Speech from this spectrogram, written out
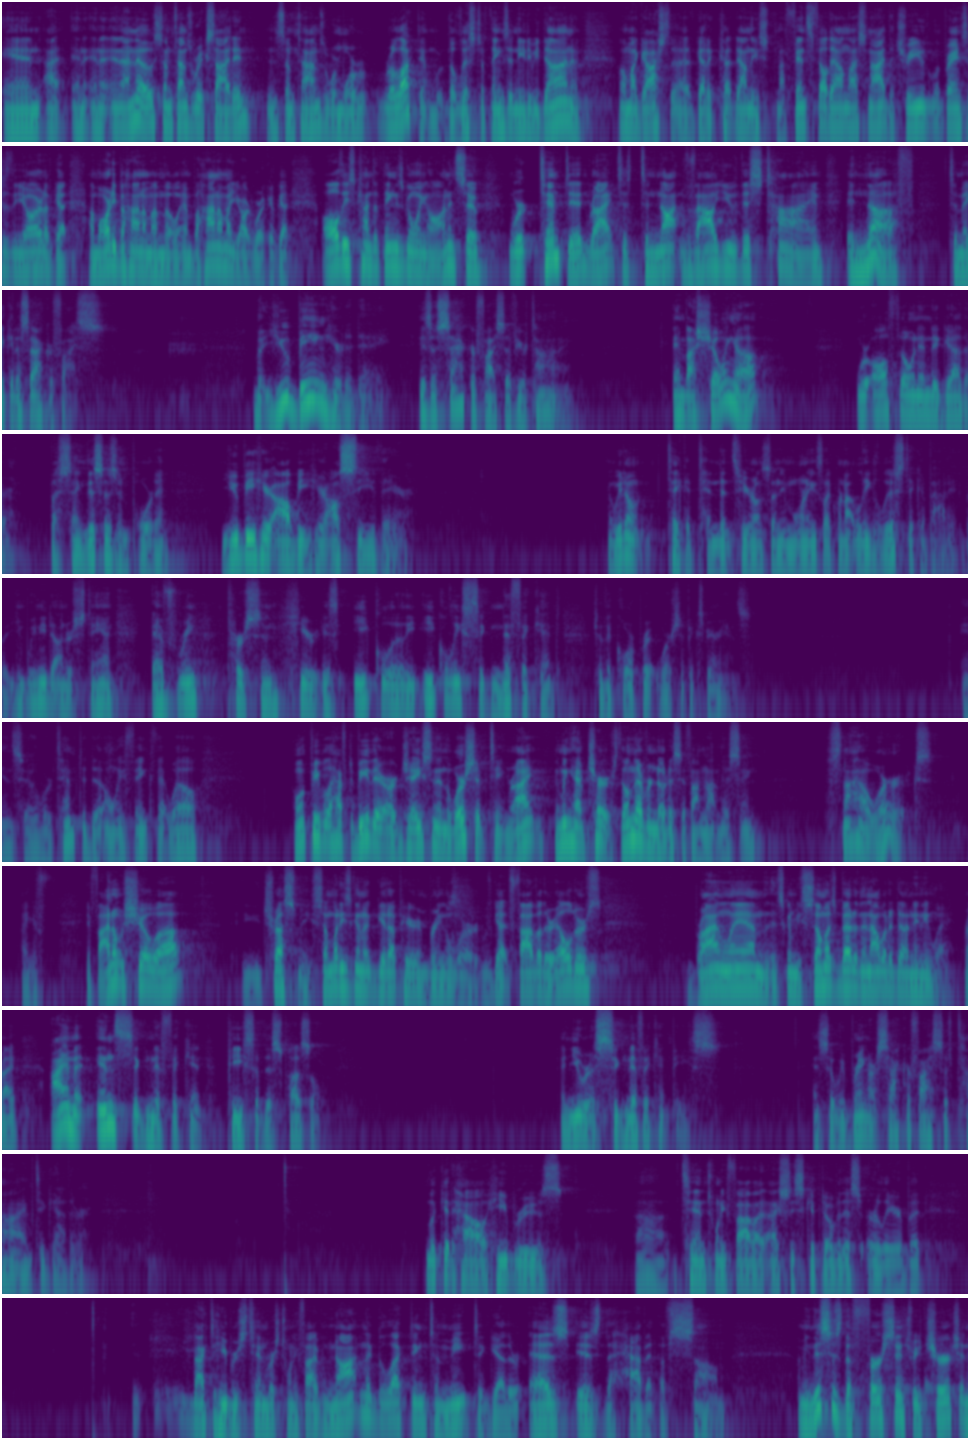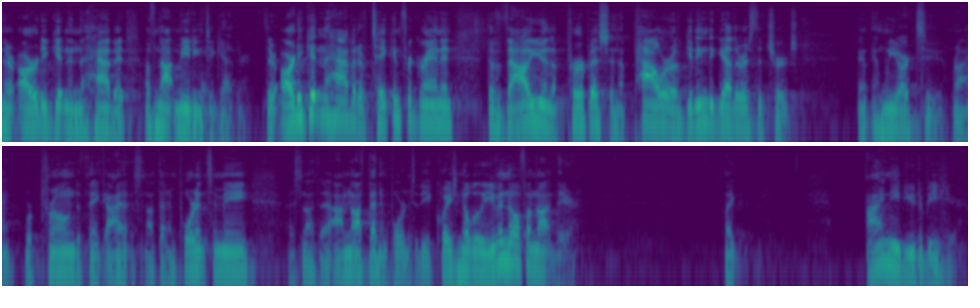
And I, and, and, and I know sometimes we're excited and sometimes we're more reluctant. The list of things that need to be done, and oh my gosh, I've got to cut down these. My fence fell down last night, the tree branches in the yard. I've got, I'm already behind on my mowing, I'm behind on my yard work. I've got all these kinds of things going on. And so we're tempted, right, to, to not value this time enough to make it a sacrifice. But you being here today is a sacrifice of your time. And by showing up, we're all thrown in together by saying, This is important. You be here, I'll be here, I'll see you there. And we don't take attendance here on Sunday mornings like we're not legalistic about it, but we need to understand every person here is equally, equally significant to the corporate worship experience. And so we're tempted to only think that, well, the only people that have to be there are Jason and the worship team, right? And we can have church. They'll never notice if I'm not missing. That's not how it works. Like if if I don't show up, trust me, somebody's going to get up here and bring a word. We've got five other elders. Brian Lamb, it's going to be so much better than I would have done anyway, right? I am an insignificant piece of this puzzle. And you are a significant piece. And so we bring our sacrifice of time together. Look at how Hebrews uh, 10 25, I actually skipped over this earlier, but back to Hebrews 10, verse 25, not neglecting to meet together, as is the habit of some. I mean, this is the first century church, and they're already getting in the habit of not meeting together. They're already getting the habit of taking for granted the value and the purpose and the power of getting together as the church. And, and we are too, right? We're prone to think, it's not that important to me. It's not that, I'm not that important to the equation. Nobody even know if I'm not there. Like, I need you to be here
